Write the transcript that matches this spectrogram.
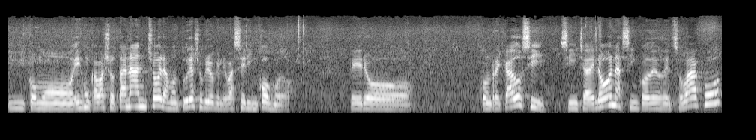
Y como es un caballo tan ancho, la montura yo creo que le va a ser incómodo. Pero con recado sí, cincha de lona, cinco dedos del sobaco.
